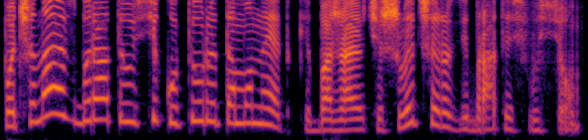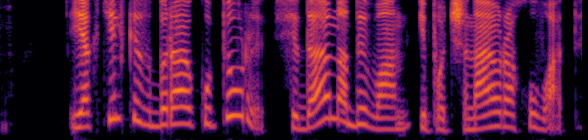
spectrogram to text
Починаю збирати усі купюри та монетки, бажаючи швидше розібратись в усьому. Як тільки збираю купюри, сідаю на диван і починаю рахувати.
